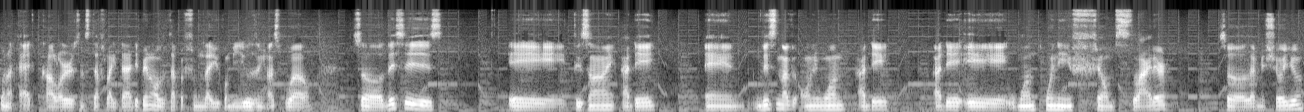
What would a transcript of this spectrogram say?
Wanna add colors and stuff like that depending on the type of film that you can be using as well. So this is a design I did and this is not the only one I did I did a 120 film slider. So let me show you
